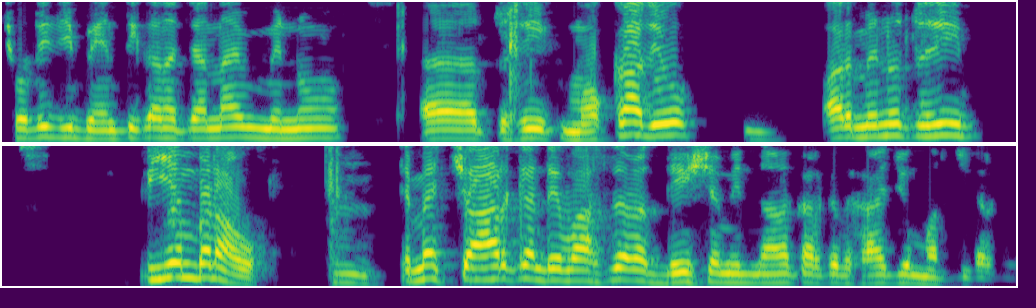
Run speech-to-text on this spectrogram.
ਛੋਟੀ ਜੀ ਬੇਨਤੀ ਕਰਨਾ ਚਾਹੁੰਦਾ ਵੀ ਮੈਨੂੰ ਤੁਸੀਂ ਇੱਕ ਮੌਕਾ ਦਿਓ ਔਰ ਮੈਨੂੰ ਤੁਸੀਂ ਪੀਐਮ ਬਣਾਓ। ਤੇ ਮੈਂ 4 ਘੰਟੇ ਵਾਸਤੇ ਤੁਹਾਡਾ ਦੇਸ਼ ਅਮੀਰ ਨਾਲ ਕਰਕੇ ਦਿਖਾਇਆ ਜੋ ਮਰਜ਼ੀ ਕਰਕੇ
